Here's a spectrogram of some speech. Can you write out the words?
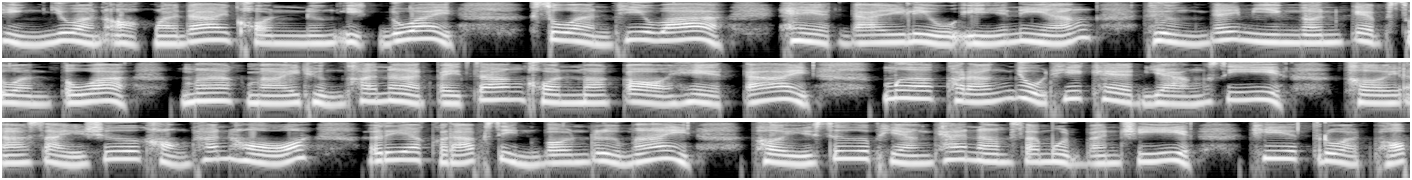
ผิงหยวนออกมาได้คนนึงอีกด้วย ส่วนที่ว่าเหตุใดหลิวอีเหนียง ถึงได้มีเงินเก็บส่วนตัวมากมายถึงขนาดไปจ้างคนมาก่อเหตุได้ เมื่อครั้งอยู่ที่เขตหยางซีเคยอาศัยชื่อของท่านโห เรียกรับสินบนหรือไม่ เผยซื่อเพียงแค่นำสมุดบัญชี ที่ตรวจพบ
